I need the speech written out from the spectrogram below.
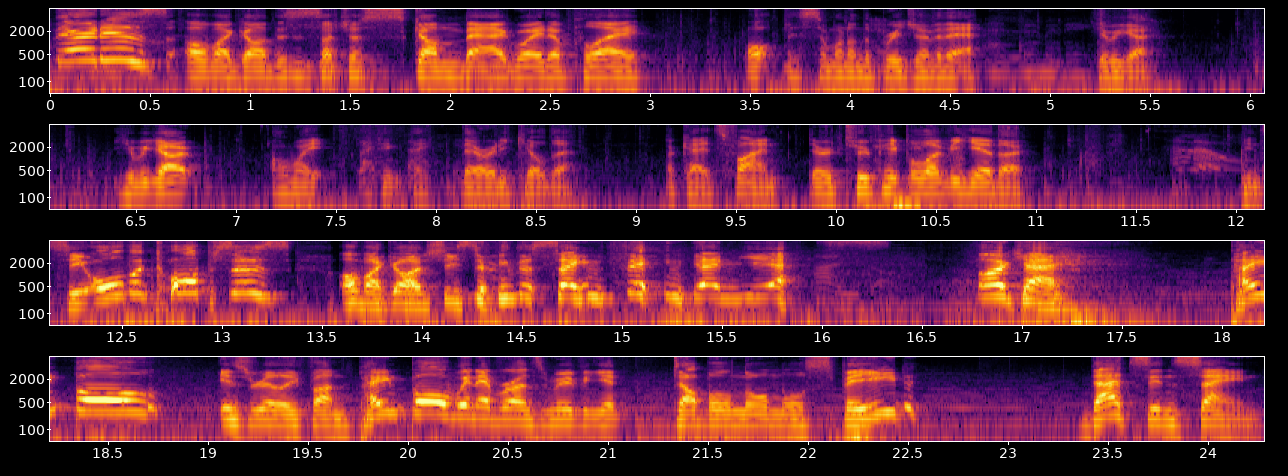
There it is. Oh my god, this is such a scumbag way to play. Oh, there's someone on the bridge over there. Here we go. Here we go. Oh, wait. I think they, they already killed her. Okay, it's fine. There are two people over here, though. You can see all the corpses. Oh my god, she's doing the same thing. And yes. Okay. Paintball is really fun. Paintball when everyone's moving at double normal speed. That's insane.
